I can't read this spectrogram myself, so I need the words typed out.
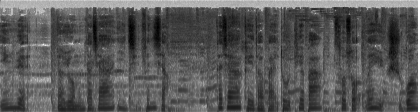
音乐，要与我们大家一起分享。大家可以到百度贴吧搜索“微雨时光”，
